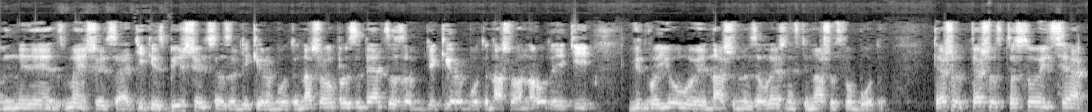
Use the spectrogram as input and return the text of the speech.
не зменшується, а тільки збільшується завдяки роботи нашого президента, завдяки роботи нашого народу, який відвоює нашу незалежність і нашу свободу. Те, що те, що стосується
